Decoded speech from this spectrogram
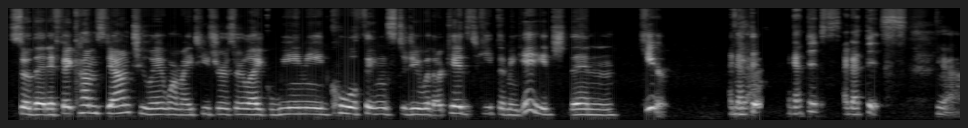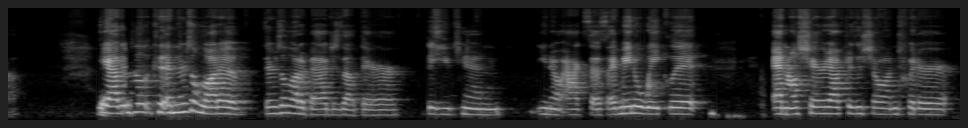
so that if it comes down to it where my teachers are like we need cool things to do with our kids to keep them engaged then here i got Yeah. this i got this i got this Yeah. Yeah, there's a and there's a lot of there's a lot of badges out there that you can, you know, access. I made a wakelet and I'll share it after the show on Twitter.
